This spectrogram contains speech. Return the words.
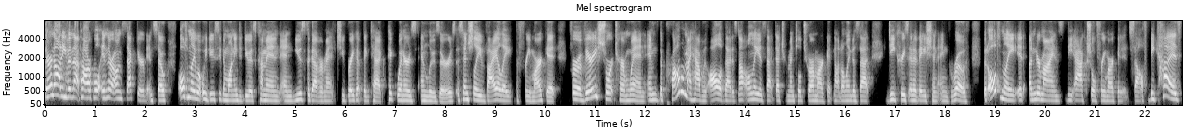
they're not even that powerful in their own sector. And so ultimately, what we do see them wanting to do is come in and use the government to break up big tech, pick winners and losers, essentially violate the free market for a very short term win. And the problem I have with all of that is not only is that detrimental to our market, not only does that decrease innovation and growth, but ultimately it undermines the actual free market itself. Because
